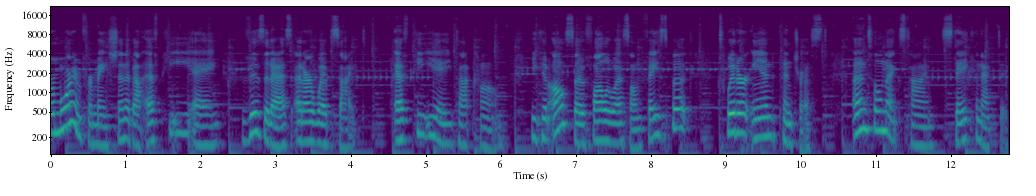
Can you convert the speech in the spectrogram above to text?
For more information about FPEA, visit us at our website, fpea.com. You can also follow us on Facebook, Twitter, and Pinterest. Until next time, stay connected.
